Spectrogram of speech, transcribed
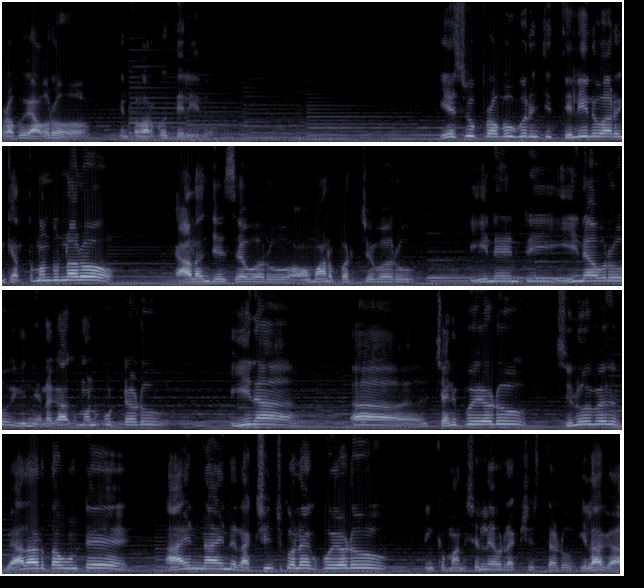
ప్రభు ఎవరో ఇంతవరకు తెలియదు యేసు ప్రభు గురించి తెలియని వారు ఇంకెంతమంది ఉన్నారో హేళన చేసేవారు అవమానపరిచేవారు ఈయనేంటి ఈయన ఎవరు ఈయన నినగాక మన పుట్టాడు ఈయన చనిపోయాడు శిలువ మీద వేలాడుతూ ఉంటే ఆయన ఆయన రక్షించుకోలేకపోయాడు ఇంకా మనుషుల్ని ఎవరు రక్షిస్తాడు? ఇలాగా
